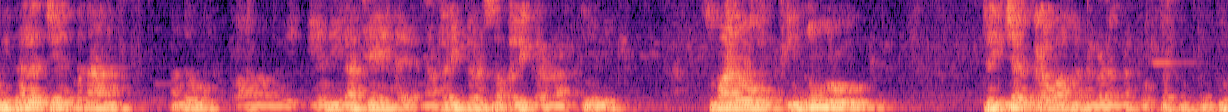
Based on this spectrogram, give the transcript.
ವಿಕಲಚೇತನ ಅದು ಏನು ಇಲಾಖೆ ಇದೆ, ನಾಗರಿಕರ ಸಬಲೀಕರಣ ಅಂತ ಹೇಳಿ ಸುಮಾರು ಇನ್ನೂರು ತ್ರಿಚಕ್ರ ವಾಹನಗಳನ್ನು ಕೊಡ್ತಕ್ಕಂಥದ್ದು.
